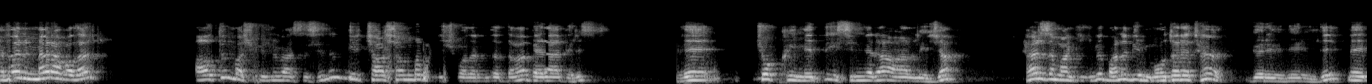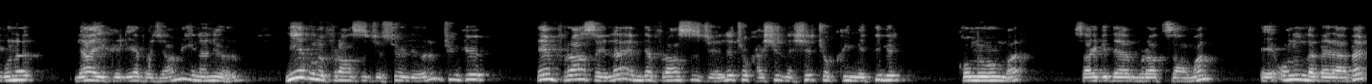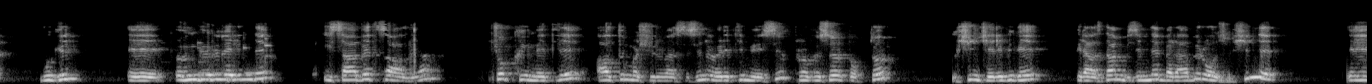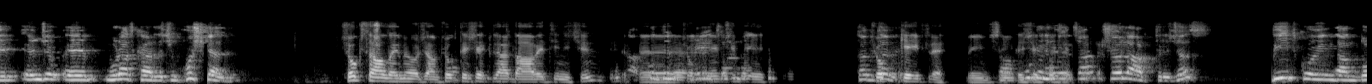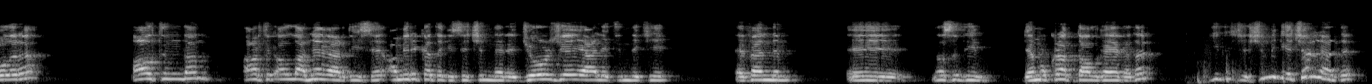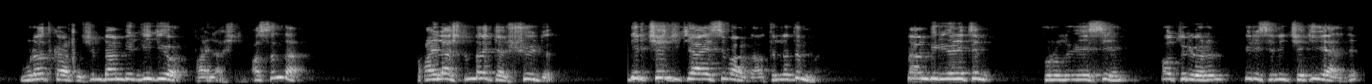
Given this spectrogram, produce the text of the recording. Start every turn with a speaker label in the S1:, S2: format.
S1: Efendim merhabalar. Altınbaş Üniversitesi'nin bir çarşamba buluşmalarında daha beraberiz. Ve çok kıymetli isimleri ağırlayacağım. Her zamanki gibi bana bir moderatör görevi verildi ve bunu layıkıyla yapacağımı inanıyorum. Niye bunu Fransızca söylüyorum? Çünkü hem Fransa ile hem de Fransızca ile çok haşır neşir, çok kıymetli bir konuğum var. Saygıdeğer Murat Saman. Ee, onunla beraber bugün e, öngörülerinde isabet sağlayan çok kıymetli Altınbaş Üniversitesi'nin öğretim üyesi Profesör Doktor Işın Çelebi de birazdan bizimle beraber olacak. Şimdi e, önce e, Murat kardeşim hoş geldin.
S2: Çok sağ ol Emre Hocam. Çok teşekkürler davetin için. Ee, çok benim için bir,
S1: tabii,
S2: çok
S1: tabii.
S2: keyifli benim için.
S1: Tamam,
S2: Teşekkür
S1: Bugün
S2: ederim.
S1: heyecanı şöyle arttıracağız. Bitcoin'dan dolara, altından artık Allah ne verdiyse Amerika'daki seçimlere, Georgia eyaletindeki efendim eee, nasıl diyeyim demokrat dalgaya kadar gideceğiz. Şimdi geçenlerde Murat kardeşim ben bir video paylaştım. Aslında paylaştım derken şuydu. Bir çek hikayesi vardı hatırladın mı? Ben bir yönetim kurulu üyesiyim. Oturuyorum. Birisinin çeki geldi.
